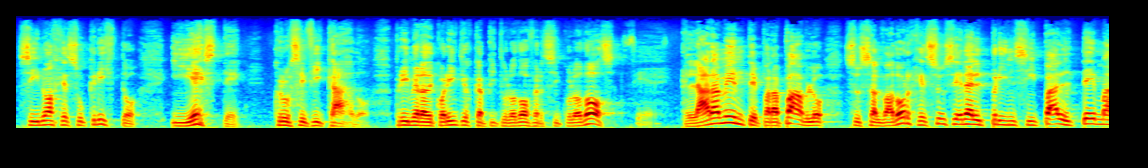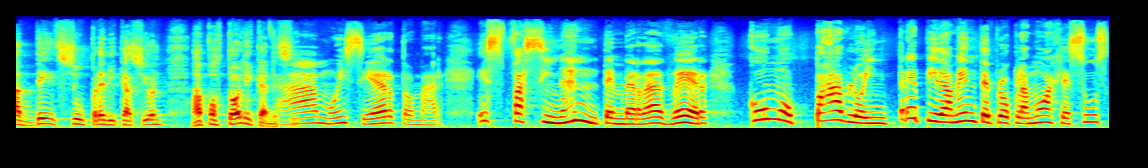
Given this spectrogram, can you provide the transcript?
sino a Jesucristo y este crucificado. Primera de Corintios capítulo 2 versículo 2. Claramente para Pablo, su Salvador Jesús era el principal tema de su predicación apostólica. Ah, muy cierto, Mar. Es fascinante en verdad ver cómo Pablo intrépidamente proclamó a Jesús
